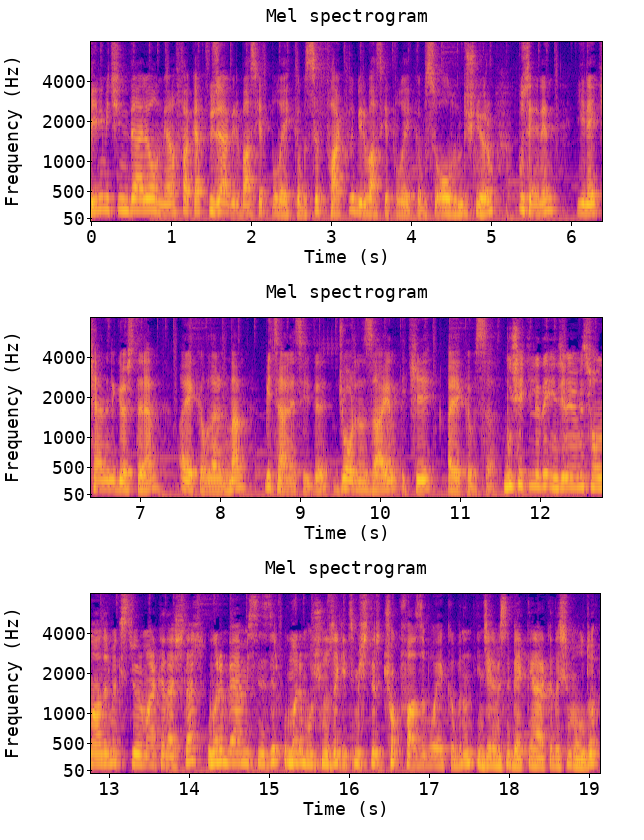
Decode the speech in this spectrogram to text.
benim için ideal olmayan fakat güzel bir basketbol ayakkabısı, farklı bir basketbol ayakkabısı olduğunu düşünüyorum. Bu senenin yine kendini gösteren ayakkabılarından bir tanesiydi. Jordan Zion 2 ayakkabısı. Bu şekilde de incelememi sonlandırmak istiyorum arkadaşlar. Umarım beğenmişsinizdir. Umarım hoşunuza gitmiştir. Çok fazla bu ayakkabının incelemesini bekleyen arkadaşım oldu.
